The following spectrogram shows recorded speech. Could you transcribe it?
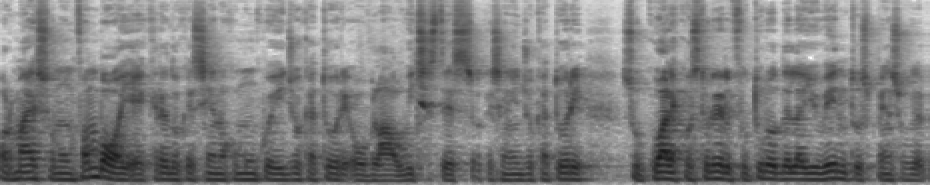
ormai sono un fanboy e credo che siano comunque i giocatori, o Vlaovic stesso, che siano i giocatori sul quale costruire il futuro della Juventus, penso che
